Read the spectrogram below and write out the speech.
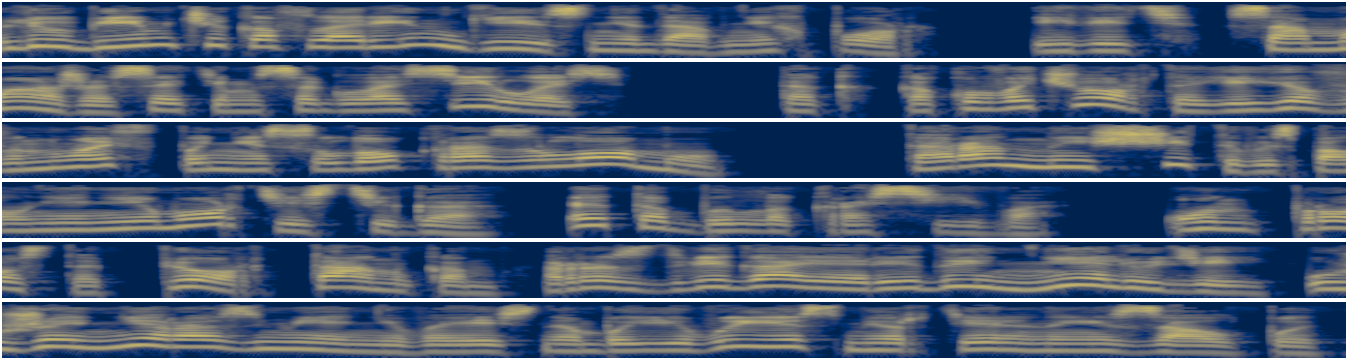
любимчика Флорингии с недавних пор. И ведь сама же с этим согласилась. Так какого черта ее вновь понесло к разлому? Таранный щит в исполнении Мортистига — это было красиво. Он просто пер танком, раздвигая ряды нелюдей, уже не размениваясь на боевые смертельные залпы,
